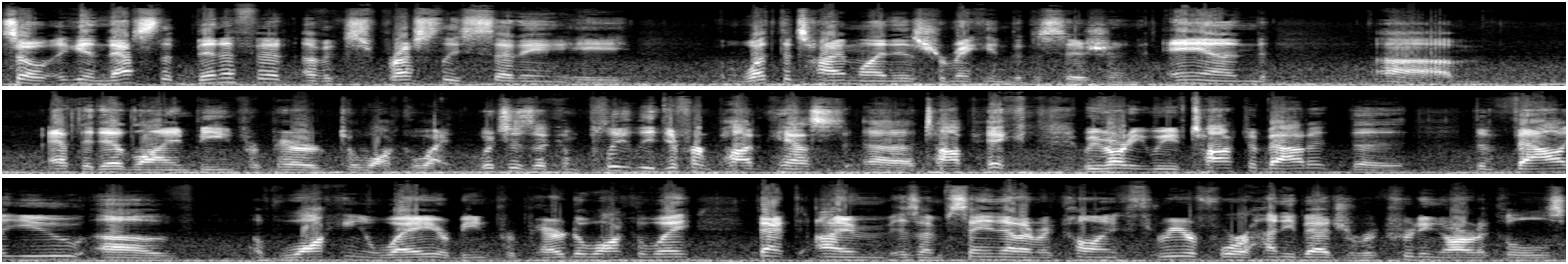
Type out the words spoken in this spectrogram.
so again, that's the benefit of expressly setting a what the timeline is for making the decision and um, at the deadline being prepared to walk away, which is a completely different podcast uh, topic. We've already we've talked about it the the value of of walking away or being prepared to walk away. In fact, I'm as I'm saying that I'm recalling three or four Honey Badger recruiting articles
